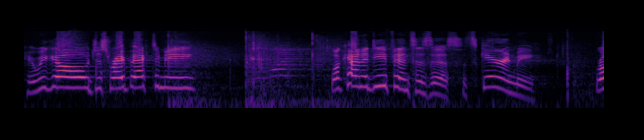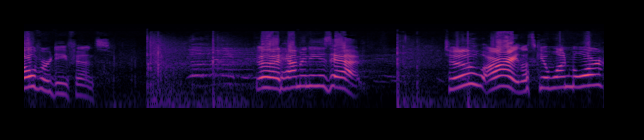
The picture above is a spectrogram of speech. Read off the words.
Here we go, just right back to me. What kind of defense is this? It's scaring me. Rover defense. Good, how many is that? Two? All right, let's get one more.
